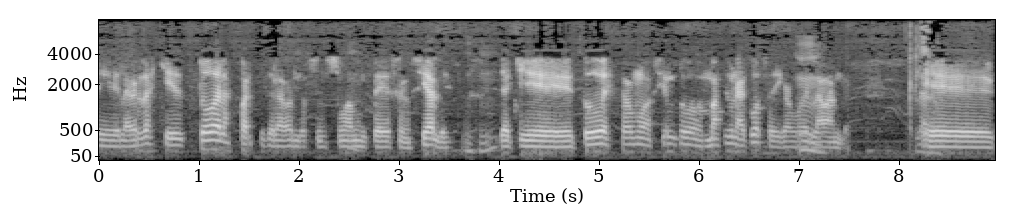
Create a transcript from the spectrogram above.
eh, la verdad es que todas las partes de la banda son sumamente esenciales, ya que todos estamos haciendo más de una cosa, digamos, en la mm. Eh,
